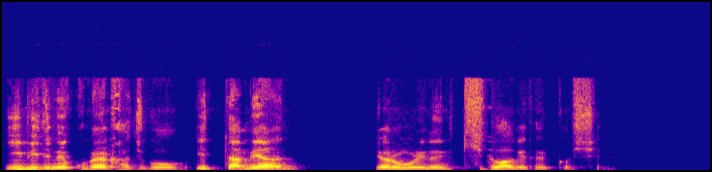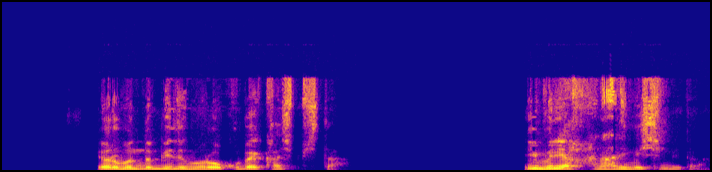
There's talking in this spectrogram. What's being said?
이 믿음의 고백을 가지고 있다면 여러분 우리는 기도하게 될 것이에요. 여러분도 믿음으로 고백하십시다. 이분이 하나님이십니다.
